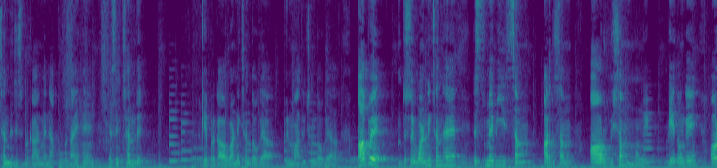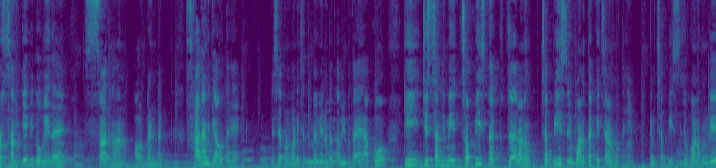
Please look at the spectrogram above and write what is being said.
छंद जिस प्रकार मैंने आपको बताए हैं, जैसे छंद के प्रकार वर्णिक छंद हो गया, फिर मातृ छंद हो गया। अब जैसे वर्णिक छंद है, इसमें भी सम, अर्धसम और विषम होंगे, भेद होंगे और सम के भी दो भेद हैं। साधारण और दंडक। साधारण क्या होता है? जैसे अपन वर्णिक छंद में मैंने अभी बताया है आपको कि जिस छंद में 26 तक चरण 26 वर्ण तक के चरण होते हैं, यानी 26 जो वर्ण होंगे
